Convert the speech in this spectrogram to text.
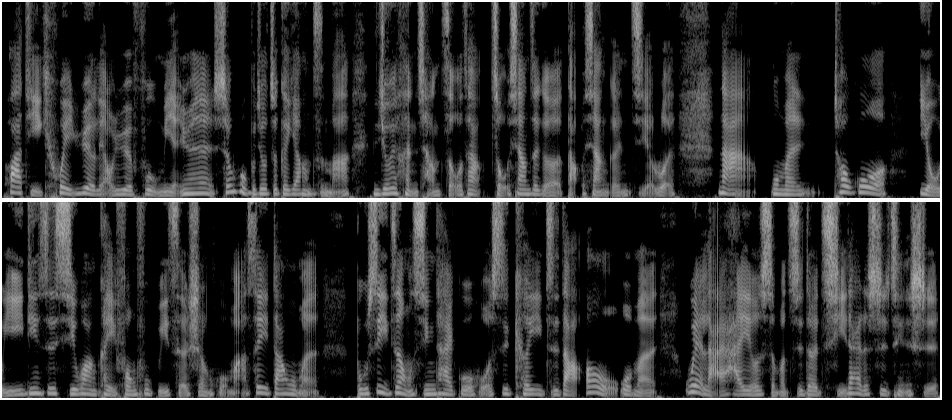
话题会越聊越负面，因为生活不就这个样子吗？你就会很常走上走向这个导向跟结论。那我们透过友谊，一定是希望可以丰富彼此的生活嘛。所以，当我们不是以这种心态过活，是可以知道哦，我们未来还有什么值得期待的事情时，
